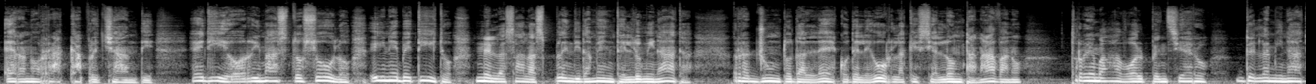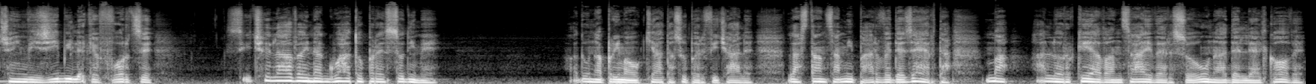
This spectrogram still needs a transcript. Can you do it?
erano raccapriccianti ed io, rimasto solo inebetito nella sala splendidamente illuminata, raggiunto dall'eco delle urla che si allontanavano, tremavo al pensiero della minaccia invisibile che forse si celava in agguato presso di me. Ad una prima occhiata superficiale la stanza mi parve deserta, ma allorché avanzai verso una delle alcove,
